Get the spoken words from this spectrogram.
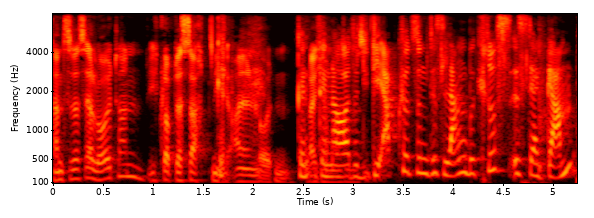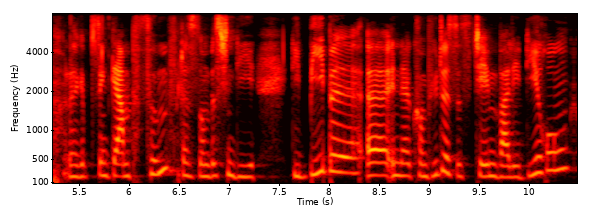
Kannst du das erläutern? Ich glaube, das sagt nicht Ge allen Leuten. Ge genau, also die, die, Abkürzung des langen Begriffs ist der GAMP. Da gibt es den GAMP 5. Das ist so ein bisschen die, die Bibel äh, in der Computersystemvalidierung.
